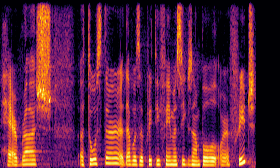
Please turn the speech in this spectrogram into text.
hairbrush, a toaster that was a pretty famous example or a fridge.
